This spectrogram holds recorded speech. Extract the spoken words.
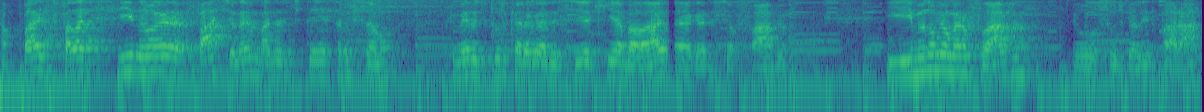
Rapaz, falar de si não é fácil, né? Mas a gente tem essa missão. Primeiro de tudo, quero agradecer aqui a Balai, é, agradecer ao Fábio. E meu nome é Homero Flávio, eu sou de Belém do Pará.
